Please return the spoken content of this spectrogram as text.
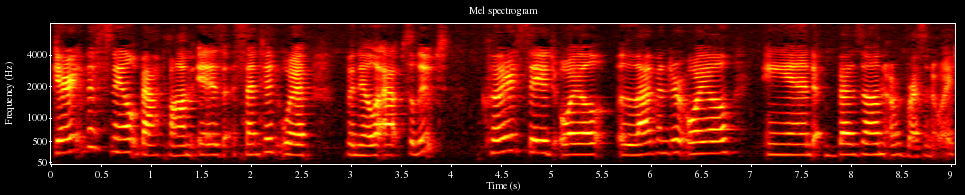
Gary the Snail Bath Bomb is scented with Vanilla Absolute, Clary Sage Oil, Lavender Oil, and Benzoin Resinoid.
